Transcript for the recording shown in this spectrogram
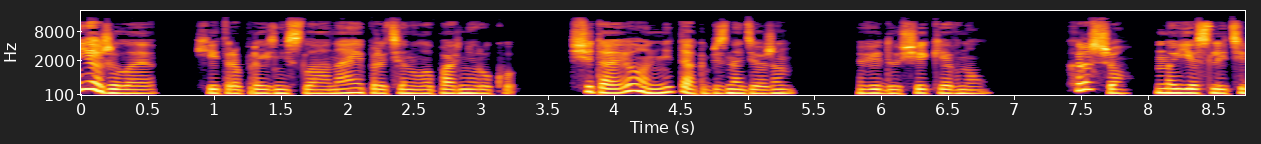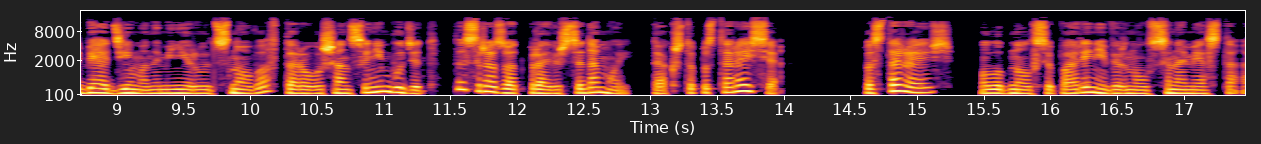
«Я желаю», — хитро произнесла она и протянула парню руку. «Считаю, он не так безнадежен». Ведущий кивнул. «Хорошо, но если тебя Дима номинирует снова, второго шанса не будет. Ты сразу отправишься домой, так что постарайся». «Постараюсь», — улыбнулся парень и вернулся на место.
